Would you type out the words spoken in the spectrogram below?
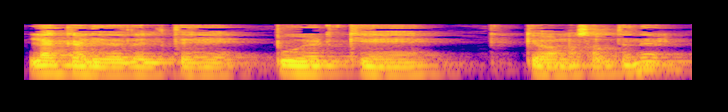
la, calidad del té puer que, vamos a obtener.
